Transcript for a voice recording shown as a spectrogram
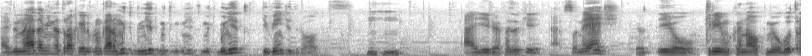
aí do nada a menina troca ele pra um cara muito bonito, muito bonito, muito bonito, que vende drogas. Uhum. Aí ele vai fazer o quê? Ah, eu sou nerd, eu, eu criei um canal com meu outro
